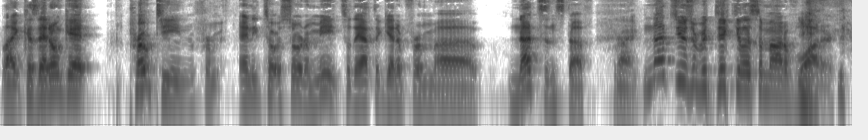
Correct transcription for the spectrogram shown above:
like because they don't get protein from any to- sort of meat, so they have to get it from uh, nuts and stuff. Right. Nuts use a ridiculous amount of water,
